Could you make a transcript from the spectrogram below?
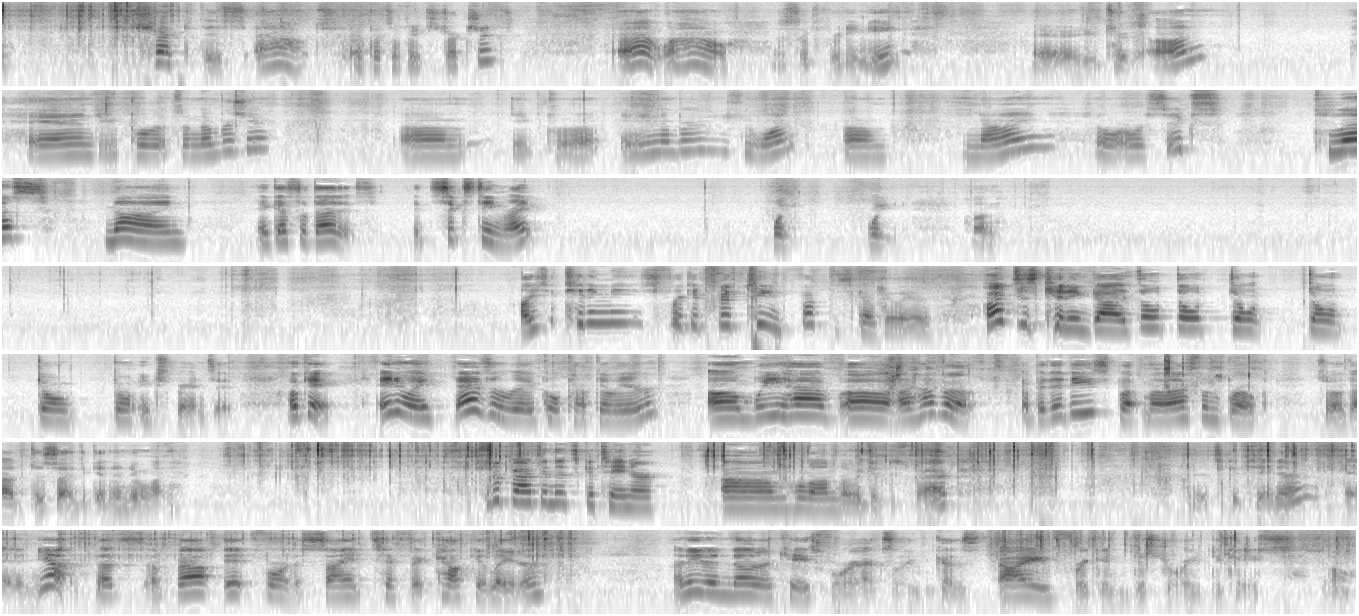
Check this out. I got some instructions. Oh, wow. This looks pretty neat. And you turn it on. And you pull out some numbers here. Um, you pull out any number if you want. Um, 9, so, or 6, plus 9. And guess what that is? It's 16, right? Wait, wait, hold on. Are you kidding me? It's freaking 15. Fuck this calculator. I'm just kidding, guys. Don't, don't, don't, don't, don't, don't experience it. Okay. Anyway, that's a really cool calculator. Um, we have, uh, I have a, a bit of these, but my last one broke. So I got to decide to get a new one. Put it back in its container. Um, hold on, let me get this back. In its container. And yeah, that's about it for the scientific calculator. I need another case for it, actually, because I freaking destroyed the case. So,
